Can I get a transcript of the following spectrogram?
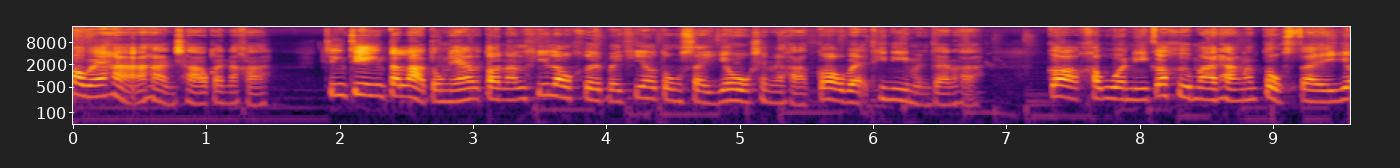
มาแวะหาอาหารเช้ากันนะคะ จริงๆ ตลาดตรงนี้ตอนนั้นที่เราเคยไปเที่ยวตรงไซโยกใช่ไหมคะ ก็แวะที่นี่เหมือนกันค่ะ ก็ขบวนนี้ก็คือมาทางน้ำตกไซโย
